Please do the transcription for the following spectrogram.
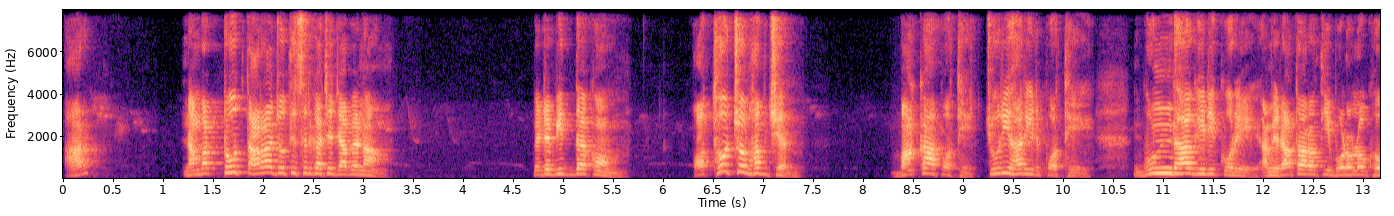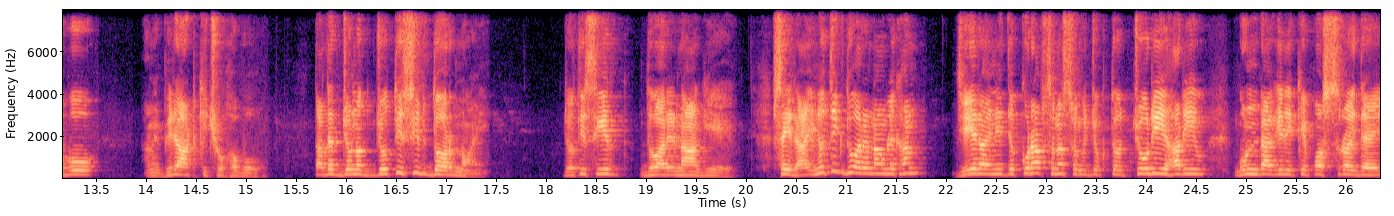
আর নাম্বার টু, তারা জ্যোতিষের কাছে যাবে না। পেটে বিদ্যা কম। অথচ ভাবছেন, বাঁকা পথে, চুরিহারির পথে, গুন্ডাগিরি করে আমি রাতারাতি বড়লোক হব, আমি বিরাট কিছু হব। তাদের জন্য জ্যোতিষীর দর নয়। জ্যোতিষীর দুয়ারে না গিয়ে। সেই রাজনৈতিক দুয়ারে নাম লেখান, যে রাজনীতি করাপশনের সঙ্গে যুক্ত, চুরি, হারি, গুন্ডাগিরিকে প্রশ্রয় দেয়।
